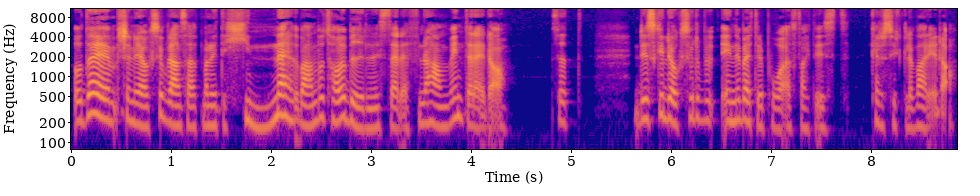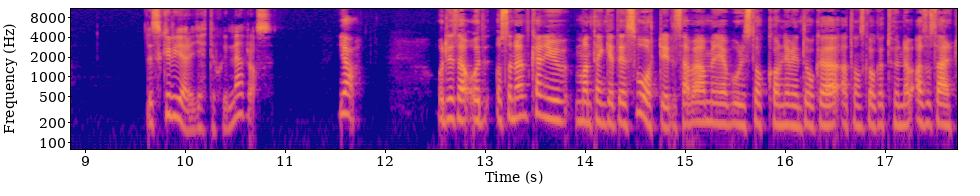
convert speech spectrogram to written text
Och det känner jag också ibland så att man inte hinner. Då tar vi bilen istället för nu hann vi inte det idag. Så att det skulle jag också bli ännu bättre på att faktiskt kanske cykla varje dag. Det skulle göra jätteskillnad för oss. Ja. Och, det är så här, och, och sådant kan ju man tänka att det är svårt. Det är så här, ja, men jag bor i Stockholm, jag vill inte åka, att de ska åka tunnelbana. Alltså så här,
